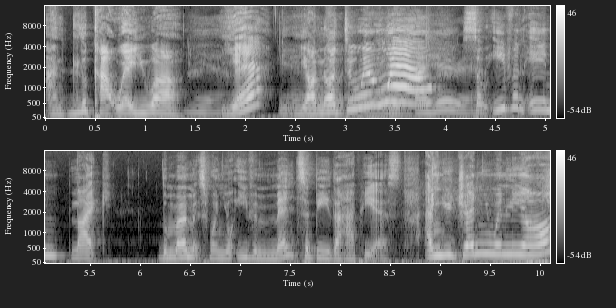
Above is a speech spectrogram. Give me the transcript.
and look at where you are yeah, you're not doing well I hear it. so even in like the moments when you're even meant to be the happiest and you genuinely are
